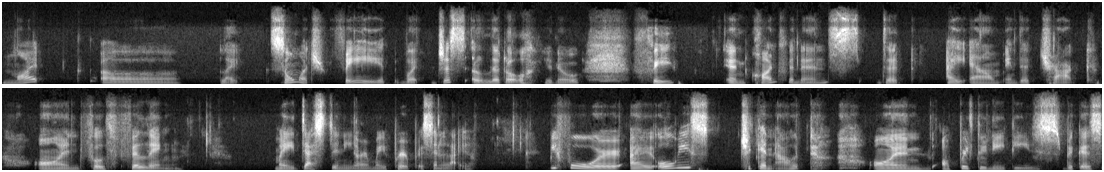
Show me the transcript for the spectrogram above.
not uh like so much faith, but just a little, you know, faith and confidence that I am in the track on fulfilling my destiny or my purpose in life. Before, I always chicken out on opportunities because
